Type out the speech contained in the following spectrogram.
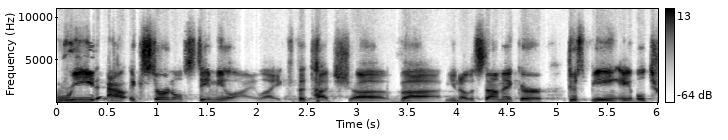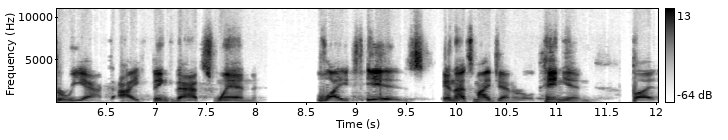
read out external stimuli like the touch of uh, you know the stomach or just being able to react i think that's when life is and that's my general opinion but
